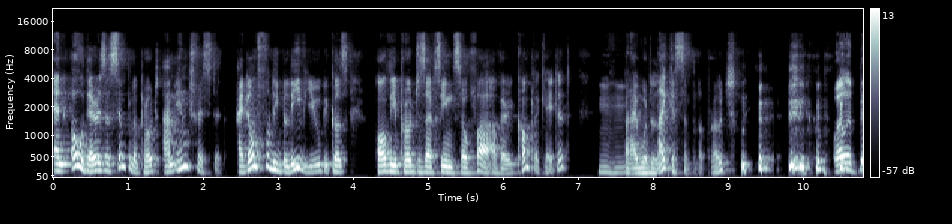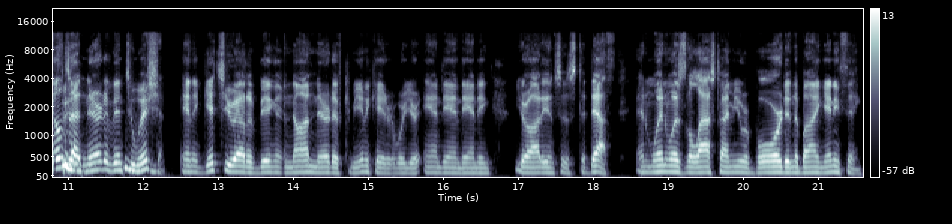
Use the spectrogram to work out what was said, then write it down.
And oh, there is a simple approach. I'm interested. I don't fully believe you because all the approaches I've seen so far are very complicated, mm-hmm. but I would like a simple approach. well, it builds that narrative intuition and it gets you out of being a non-narrative communicator where you're and and anding your audiences to death. And when was the last time you were bored into buying anything?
